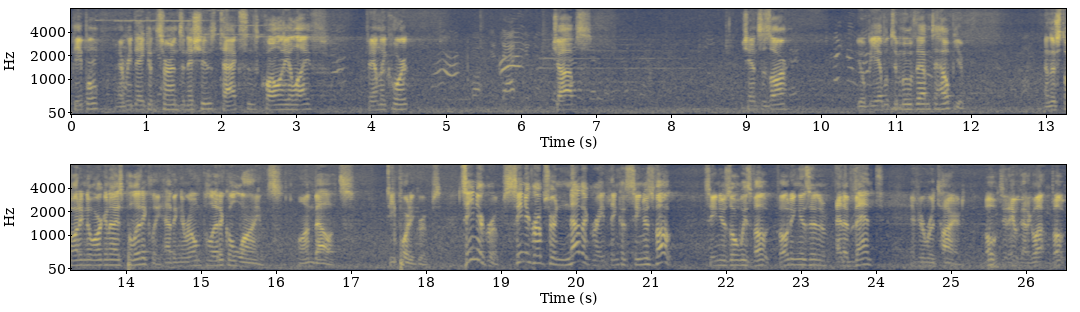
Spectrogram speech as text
people, everyday concerns and issues, taxes, quality of life, family court, jobs. Chances are you'll be able to move them to help you. And they're starting to organize politically, having their own political lines on ballots. Tea Party groups. Senior groups. Senior groups are another great thing because seniors vote. Seniors always vote. Voting is an, an event if you're retired. Oh, today we've got to go out and vote.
